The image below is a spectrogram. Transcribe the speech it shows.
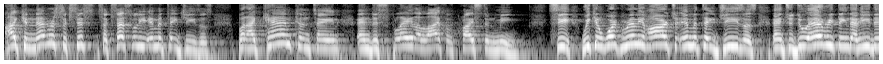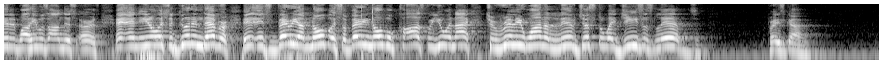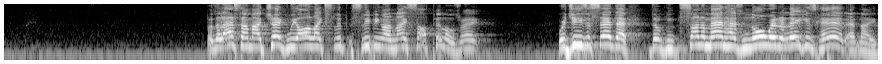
I can never success, successfully imitate Jesus, but I can contain and display the life of Christ in me. See, we can work really hard to imitate Jesus and to do everything that he did while he was on this earth. And, and you know, it's a good endeavor. It, it's very a noble, it's a very noble cause for you and I to really want to live just the way Jesus lived. Praise God. But the last time I checked, we all like sleep, sleeping on nice soft pillows, right? Where Jesus said that the Son of Man has nowhere to lay his head at night.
